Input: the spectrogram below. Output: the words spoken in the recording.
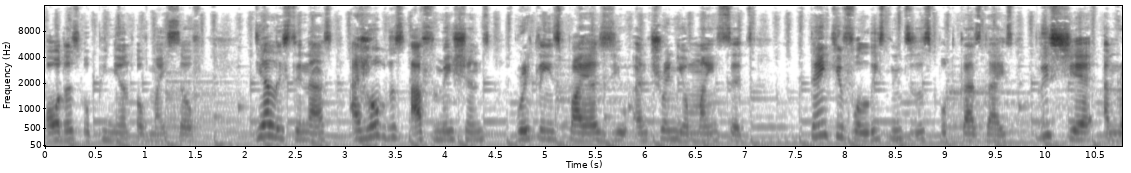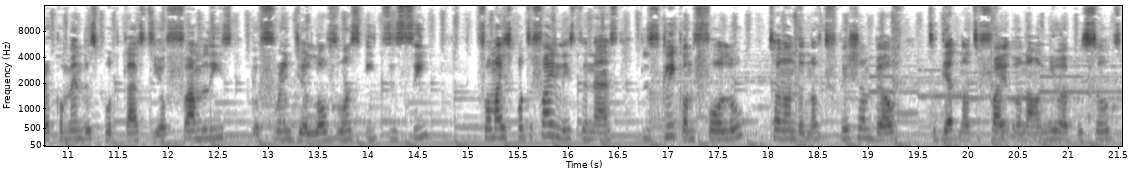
others' opinion of myself. Dear listeners, I hope these affirmations greatly inspires you and train your mindset. Thank you for listening to this podcast, guys. Please share and recommend this podcast to your families, your friends, your loved ones, etc. For my Spotify listeners, please click on follow, turn on the notification bell to get notified on our new episodes.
